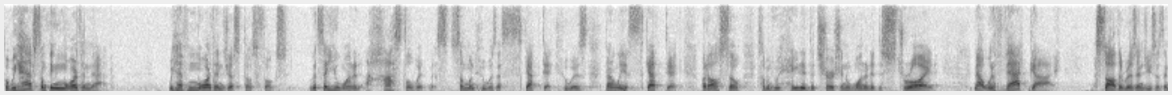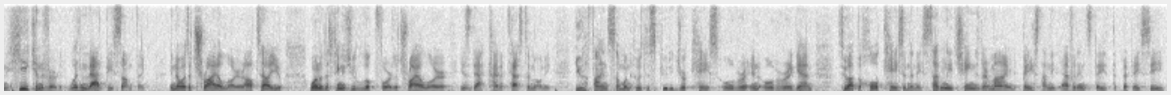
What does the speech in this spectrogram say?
But we have something more than that. We have more than just those folks. Let's say you wanted a hostile witness, someone who was a skeptic, who was not only a skeptic, but also someone who hated the church and wanted it destroyed. Now, what if that guy saw the risen Jesus and he converted? Wouldn't that be something? You know, as a trial lawyer, I'll tell you, one of the things you look for as a trial lawyer is that kind of testimony. You find someone who's disputed your case over and over again throughout the whole case, and then they suddenly change their mind based on the evidence they, that they see,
